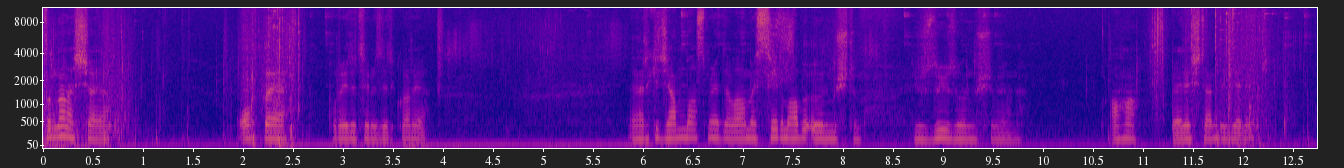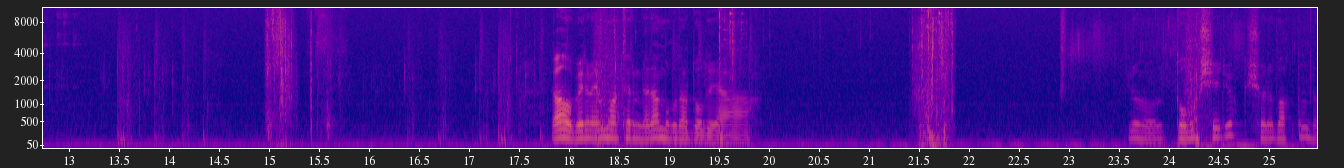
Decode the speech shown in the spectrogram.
Atın lan aşağıya. Oh be. Burayı da temizledik var ya. Eğer ki cam basmaya devam etseydim abi ölmüştüm. Yüzde yüz ölmüştüm yani. Aha. Beleşten de yelek. Ya benim envanterim neden bu kadar dolu ya? Yo dolu bir şey yok. Şöyle baktım da.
